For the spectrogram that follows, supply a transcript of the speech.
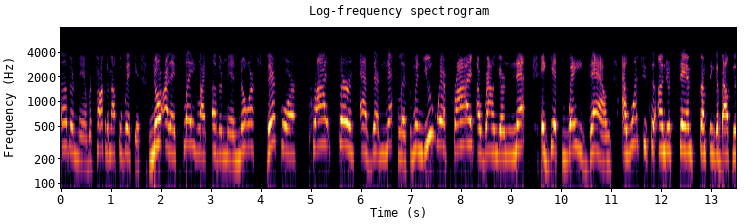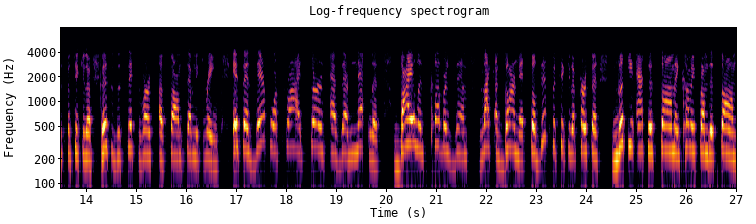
other men. We're talking about the wicked. Nor are they plagued like other men. Nor, therefore, pride serves as their necklace. When you wear pride around your neck, it gets weighed down. I want you to understand something about this particular. This is the sixth verse of Psalm 73. It says, Therefore, pride serves as their necklace, violence covers them like a garment. So, this particular person looking at this psalm and coming from this psalm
